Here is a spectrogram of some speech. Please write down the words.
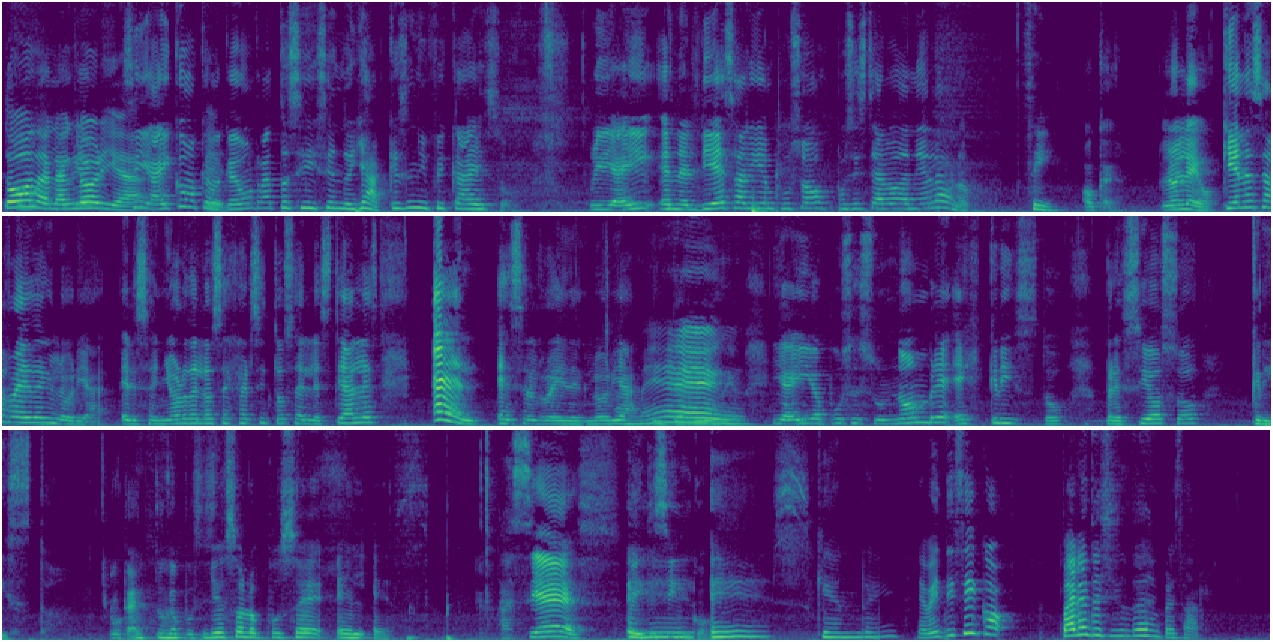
Toda que la gloria. Sí, ahí como que me Él. quedé un rato así diciendo, ya, ¿qué significa eso? Y de ahí en el 10 alguien puso, ¿pusiste algo Daniela o no? Sí. Ok, lo leo. ¿Quién es el Rey de Gloria? El Señor de los ejércitos celestiales. Él es el Rey de Gloria. Amén. Y ahí yo puse su nombre es Cristo, precioso Cristo. Ok, ¿tú qué pusiste? Yo solo puse el es. Así es, 25. Él es quien rey. Ya 25. Paréntesis antes de empezar.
